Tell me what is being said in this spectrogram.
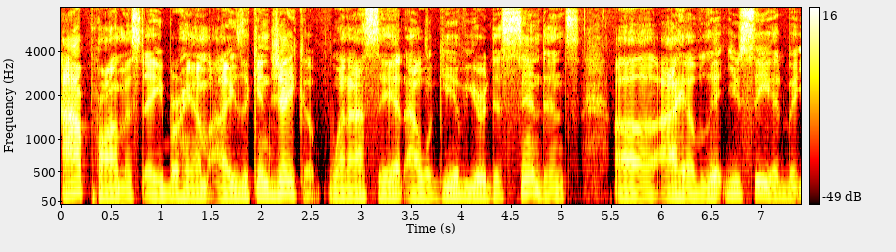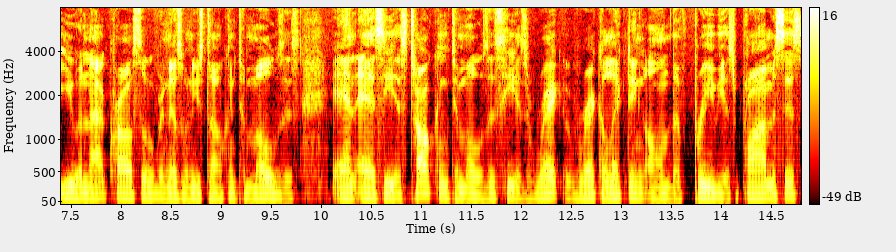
I promised Abraham, Isaac, and Jacob when I said I will give your descendants. Uh, I have let you see it, but you will not cross over. And that's when he's talking to Moses. And as he is talking to Moses, he is rec- recollecting on the previous promises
